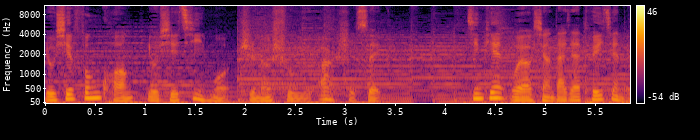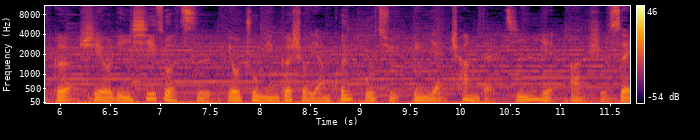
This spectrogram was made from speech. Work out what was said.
有些疯狂，有些寂寞，只能属于二十岁。今天我要向大家推荐的歌是由林夕作词，由著名歌手杨坤谱曲并演唱的《今夜二十岁》。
